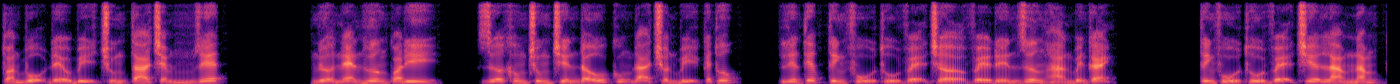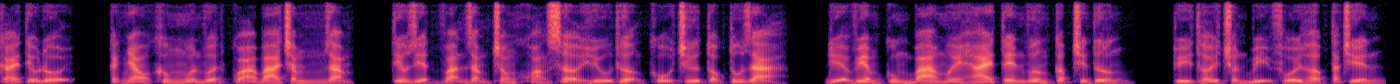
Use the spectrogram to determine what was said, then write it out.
toàn bộ đều bị chúng ta chém giết. Nửa nén hương qua đi, giữa không trung chiến đấu cũng đã chuẩn bị kết thúc, liên tiếp tinh phủ thủ vệ trở về đến Dương Hàn bên cạnh. Tinh phủ thủ vệ chia làm 5 cái tiểu đội, cách nhau không muốn vượt quá 300 dặm, tiêu diệt vạn dặm trong khoảng sở hữu thượng cổ chư tộc tu giả, địa viêm cùng 32 tên vương cấp chiến tướng, tùy thời chuẩn bị phối hợp tác chiến,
